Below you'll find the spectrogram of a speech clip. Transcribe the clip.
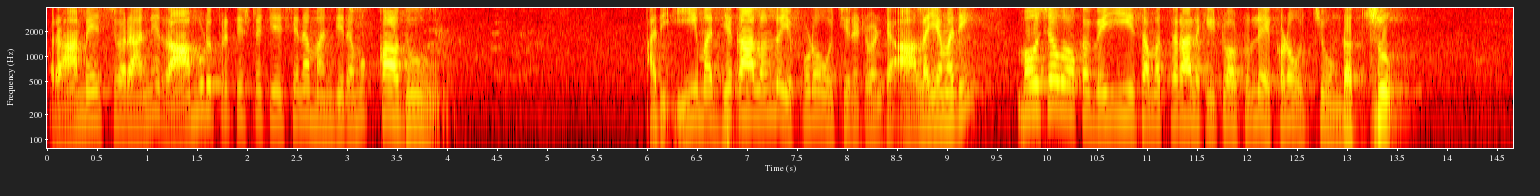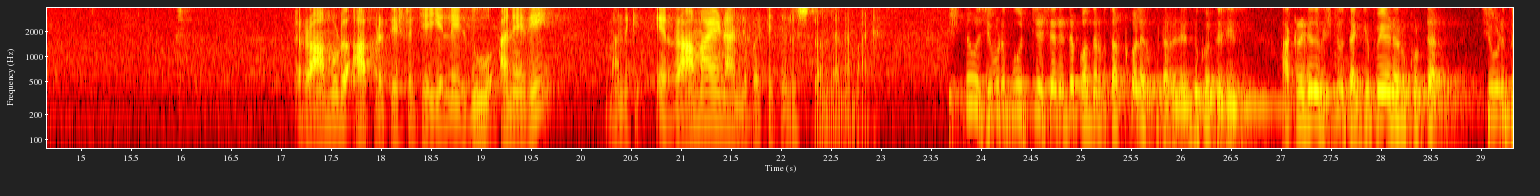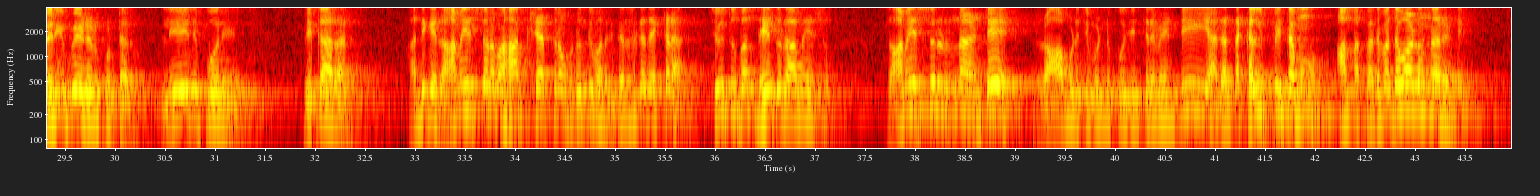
రామేశ్వరాన్ని రాముడు ప్రతిష్ట చేసిన మందిరము కాదు. అది ఈ మధ్యకాలంలో ఎప్పుడో వచ్చినటువంటి ఆలయం అది. బహుశా ఒక వెయ్యి సంవత్సరాలకి ఇటు అటులో ఎక్కడో వచ్చి ఉండొచ్చు. రాముడు ఆ ప్రతిష్ట చేయలేదు అనేది మనకి రామాయణాన్ని బట్టి తెలుస్తుంది అన్నమాట విష్ణువు శివుడు పూజ చేశారంటే కొందరు తట్టుకోలేకపోతారు అది ఎందుకో తెలియదు అక్కడికి విష్ణువు తగ్గిపోయాడు అనుకుంటారు. శివుడు పెరిగిపోయాడు అనుకుంటారు. లేనిపోని వికారాలు. అందుకే రామేశ్వర మహాక్షేత్రం ఒకటి ఉంది మనకి తెలుసు కదా ఎక్కడ? సేతు బంధేతు రామేశం. రామేశ్వరుడు ఉన్నా అంటే రాముడు శివుడిని పూజించడం ఏంటి? అదంతా కల్పితము అన్న పెద్ద పెద్ద వాళ్ళు ఉన్నారండి.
